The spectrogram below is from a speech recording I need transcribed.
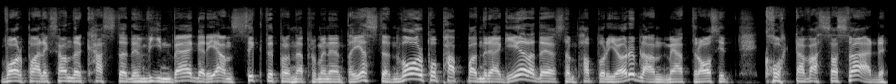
Varpå Alexander kastade en vinbägare i ansiktet på den här prominenta gästen. Varpå pappan reagerade, som pappor gör ibland, med att dra sitt korta vassa svärd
